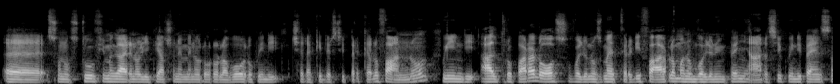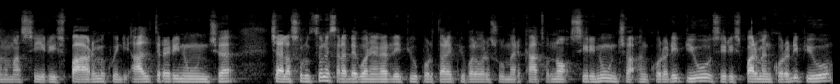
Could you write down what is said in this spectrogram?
eh, sono stufi, magari non gli piace nemmeno il loro lavoro, quindi c'è da chiedersi perché lo fanno. Quindi altro paradosso, vogliono smettere di farlo, ma non vogliono impegnarsi, quindi pensano, ma sì, risparmio, quindi altre rinunce. Cioè la soluzione sarebbe guadagnare di più, portare più valore sul mercato. No, si rinuncia ancora di più, si risparmia ancora di più,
